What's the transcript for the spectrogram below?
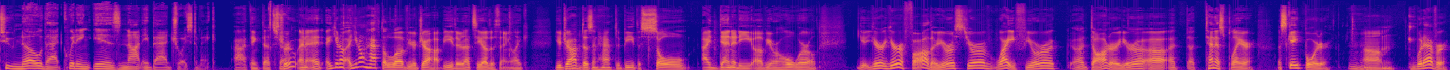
to know that quitting is not a bad choice to make. I think that's so, true. And, and, you know, you don't have to love your job either. That's the other thing. Like your job mm-hmm. doesn't have to be the sole identity of your whole world. You're you're a father. You're a, you're a wife. You're a, a daughter. You're a, a, a, tennis player, a skateboarder, mm-hmm. um, whatever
